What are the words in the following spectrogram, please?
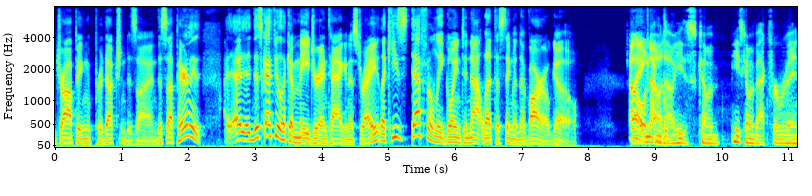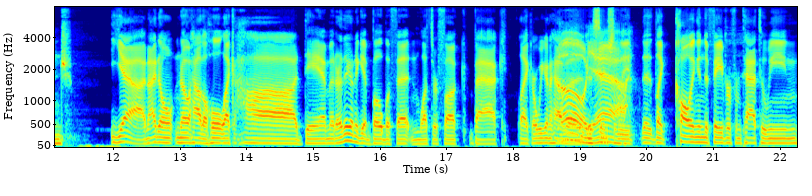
dropping production design. This apparently, I, I, this guy feels like a major antagonist, right? Like he's definitely going to not let this thing with Navarro go. oh like, no, I'm gl- no, he's coming. He's coming back for revenge. Yeah, and I don't know how the whole like ah damn it, are they going to get Boba Fett and what her fuck back? Like, are we going to have Oh, a, yeah. essentially like calling into favor from Tatooine?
